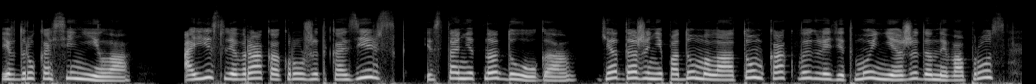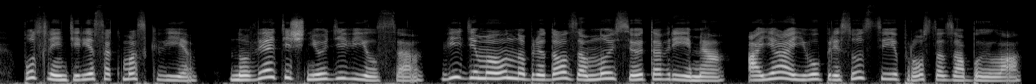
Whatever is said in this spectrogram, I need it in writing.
И вдруг осенило. А если враг окружит Козельск, и встанет надолго. Я даже не подумала о том, как выглядит мой неожиданный вопрос после интереса к Москве. Но Вятич не удивился. Видимо, он наблюдал за мной все это время, а я о его присутствии просто забыла.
